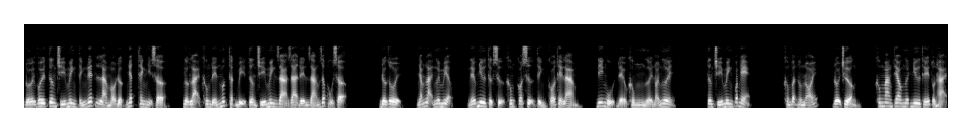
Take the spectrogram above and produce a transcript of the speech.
đối với Tương Chí Minh tính nết là mò được nhất thanh nhị sở, ngược lại không đến mức thật bị Tương Chí Minh giả ra đến dáng dấp hụ sợ. Được rồi, nhắm lại ngươi miệng, nếu như thực sự không có sự tình có thể làm, đi ngủ đều không người nói ngươi. Tương Chí Minh quát nhẹ. Không vận hùng nói, đội trưởng, không mang theo ngươi như thế tổn hại,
